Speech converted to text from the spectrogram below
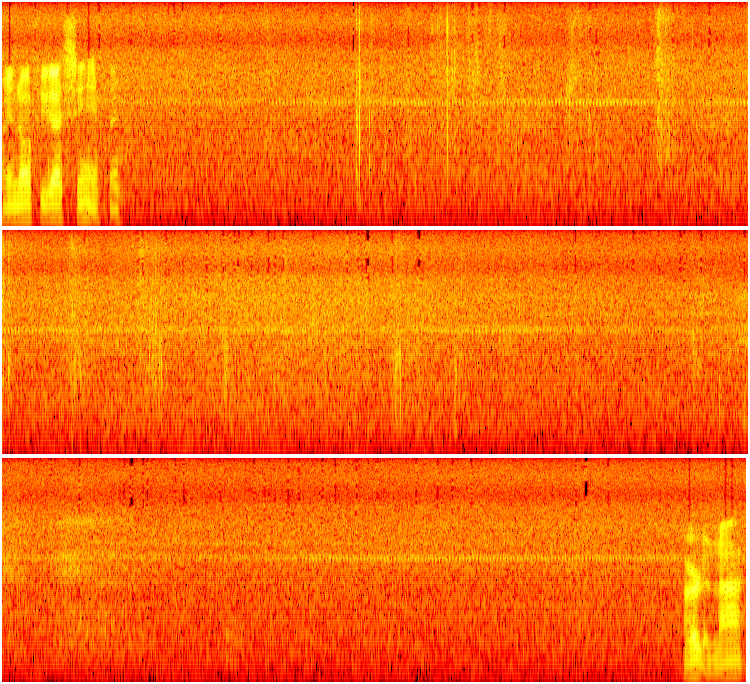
Let me know if you guys see anything. A knock.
